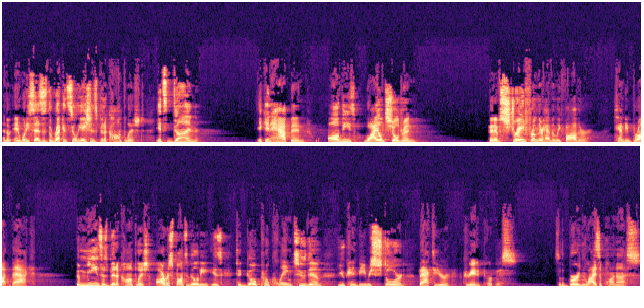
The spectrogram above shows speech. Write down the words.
And, the, and what he says is the reconciliation has been accomplished. It's done. It can happen. All these wild children that have strayed from their heavenly Father can be brought back. The means has been accomplished. Our responsibility is to go proclaim to them, you can be restored back to your created purpose. So the burden lies upon us.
